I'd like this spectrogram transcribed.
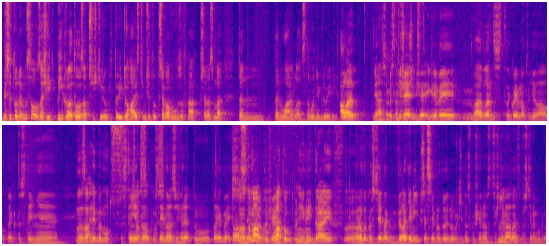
by si to nemuselo zažít pík letos za příští rok to jít do high s tím, že to třeba v úzovkách převezme ten, ten Wildlands nebo někdo jiný. Ale Já si myslím, že, říct. že i kdyby Wildlands takový mod udělal, tak to stejně, Nezahybe moc. stejně to, stejně to nesežere tu player base. To Ono to má, protože- má to úplně jiný drive. eh, Ono to prostě je fakt vyladěný přesně pro tu jednu určitou zkušenost, což ty Mhm. Wildlands prostě nebudou.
